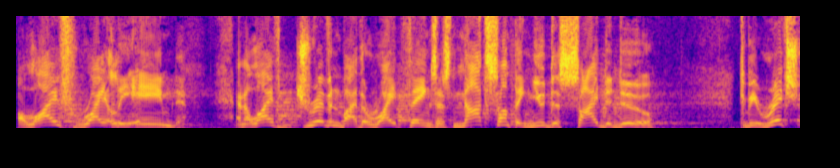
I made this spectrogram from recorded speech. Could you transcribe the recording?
A life rightly aimed and a life driven by the right things is not something you decide to do. To be rich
